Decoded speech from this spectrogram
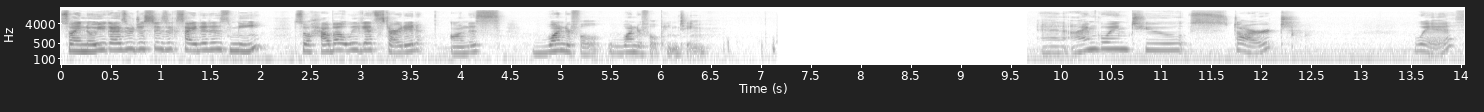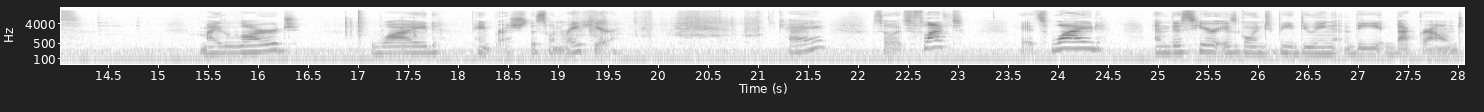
So I know you guys are just as excited as me. So how about we get started on this wonderful, wonderful painting. And I'm going to start with my large, wide paintbrush, this one right here. Okay, so it's flat, it's wide, and this here is going to be doing the background.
